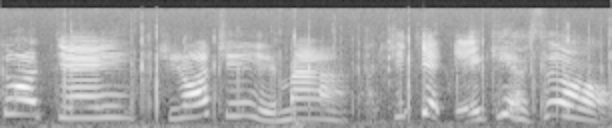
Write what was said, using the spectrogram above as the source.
có chị chị nói chị gì mà chị chạy chạy kia sao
